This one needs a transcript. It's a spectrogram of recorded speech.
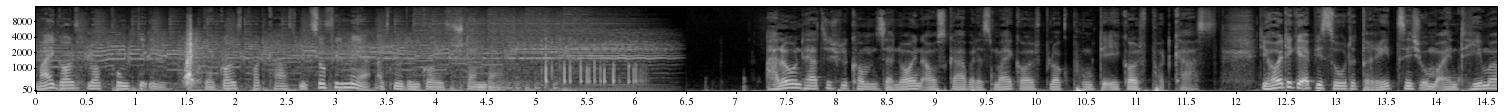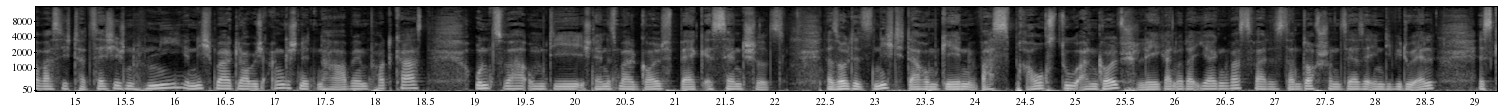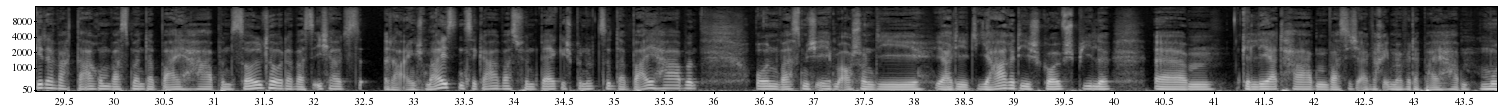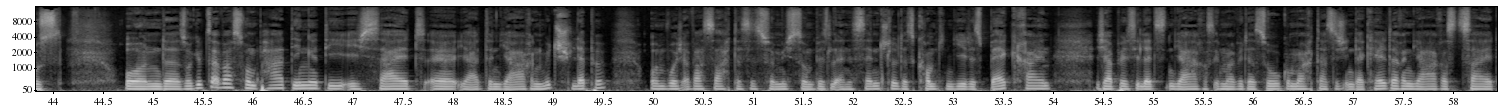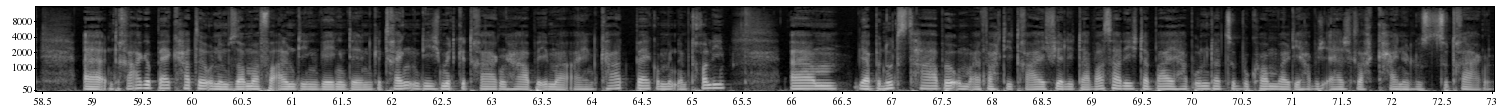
mygolfblog.de, der Golf-Podcast mit so viel mehr als nur dem Golfstandard. Hallo und herzlich willkommen zur neuen Ausgabe des mygolfblog.de Golf Podcasts. Die heutige Episode dreht sich um ein Thema, was ich tatsächlich noch nie, nicht mal, glaube ich, angeschnitten habe im Podcast. Und zwar um die, ich nenne es mal Golfbag Essentials. Da sollte es nicht darum gehen, was brauchst du an Golfschlägern oder irgendwas, weil das ist dann doch schon sehr, sehr individuell. Es geht einfach darum, was man dabei haben sollte oder was ich als, oder eigentlich meistens, egal was für ein Bag ich benutze, dabei habe und was mich eben auch schon die, ja, die Jahre, die ich Golf spiele, ähm, gelehrt haben, was ich einfach immer wieder dabei haben muss. Und äh, so gibt's einfach so ein paar Dinge, die ich seit äh, ja, den Jahren mitschleppe und wo ich einfach sage, das ist für mich so ein bisschen ein Essential, das kommt in jedes Bag rein. Ich habe jetzt die letzten Jahre immer wieder so gemacht, dass ich in der kälteren Jahreszeit äh, ein Tragebag hatte und im Sommer vor allem wegen den Getränken, die ich mitgetragen habe, immer ein Cardbag und mit einem Trolley ähm, ja, benutzt habe, um einfach die drei, vier Liter Wasser, die ich dabei habe, unterzubekommen, weil die habe ich ehrlich gesagt keine Lust zu tragen.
